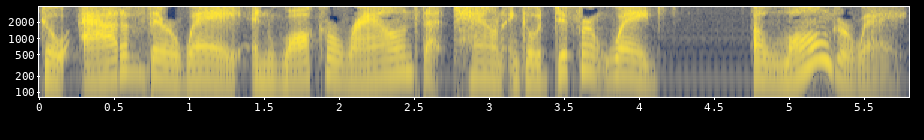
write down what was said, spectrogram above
go out of their way and walk around that town and go a different way, a longer way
